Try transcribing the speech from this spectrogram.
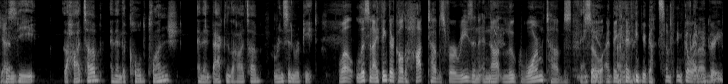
than the the hot tub and then the cold plunge and then back into the hot tub, rinse and repeat. Well, listen, I think they're called hot tubs for a reason and not lukewarm tubs. Thank so you. I think I I, think you got something going would on. agree.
